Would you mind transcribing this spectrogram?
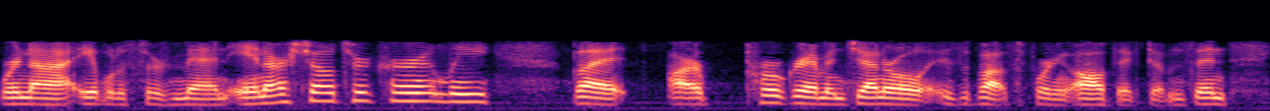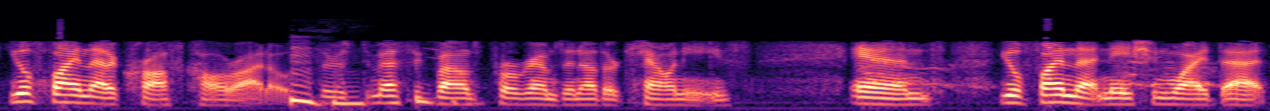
we're not able to serve men in our shelter currently. But our program in general is about supporting all victims, and you'll find that across Colorado. Mm-hmm. There's domestic violence programs in other counties, and you'll find that nationwide. That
